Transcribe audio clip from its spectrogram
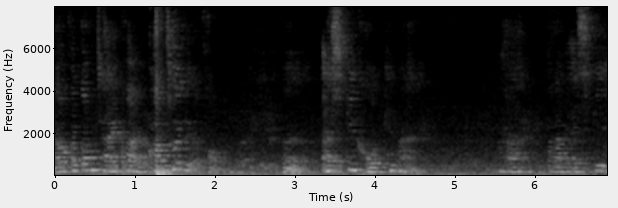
เราก็ต้องใช้ความความช่วยเหลือของเอ่อ ASCII code ขึ้นมานะคะตาราง ASCII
